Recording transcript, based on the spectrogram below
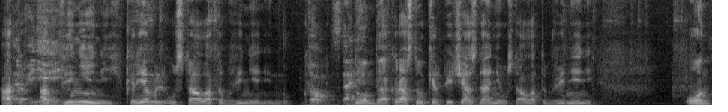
От обвинений. обвинений. Кремль устал от обвинений. Ну, дом, здание. Дом, да, красного кирпича здание устал от обвинений. Он.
